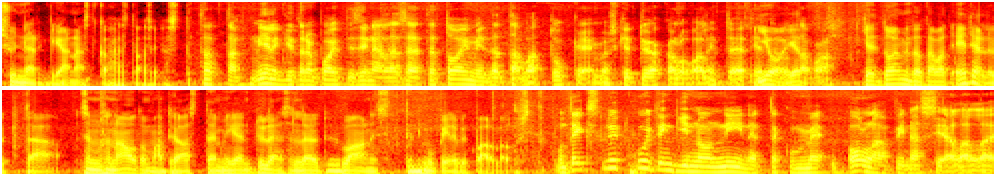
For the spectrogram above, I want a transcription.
synergiaa näistä kahdesta asiasta. Totta. Mielenkiintoinen pointti sinällänsä, että toimintatavat tukee myöskin työkaluvalintoja Joo, ja, tavalla. ja toimintatavat edellyttää semmoisen automaatioasteen, mikä nyt yleensä löytyy vaan niin sitten niin kuin pilvipalveluista. Mutta eikö nyt kuitenkin ole niin, että kun me ollaan finanssialalla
